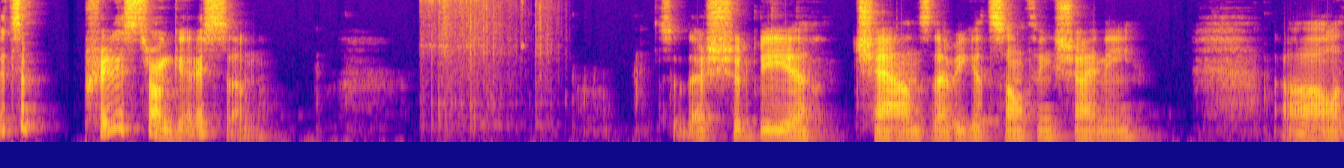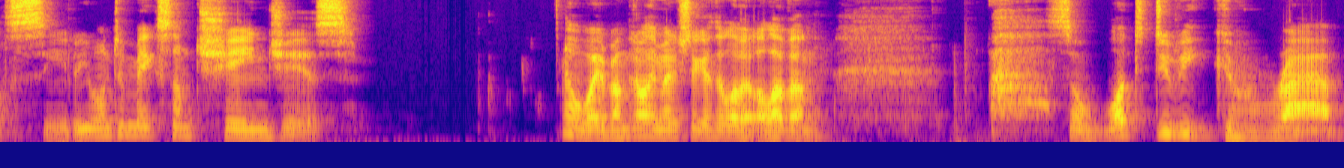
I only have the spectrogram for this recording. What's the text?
It's a pretty strong garrison. So there should be a chance that we get something shiny. Uh, let's see. Do you want to make some changes? Oh wait, Vandrali managed to get level 11. So what do we grab?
